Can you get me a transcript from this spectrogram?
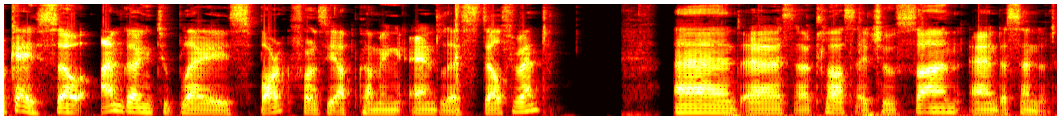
Okay, so I'm going to play Spark for the upcoming Endless Delve event. And as a class I chose Scion and Ascendant.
